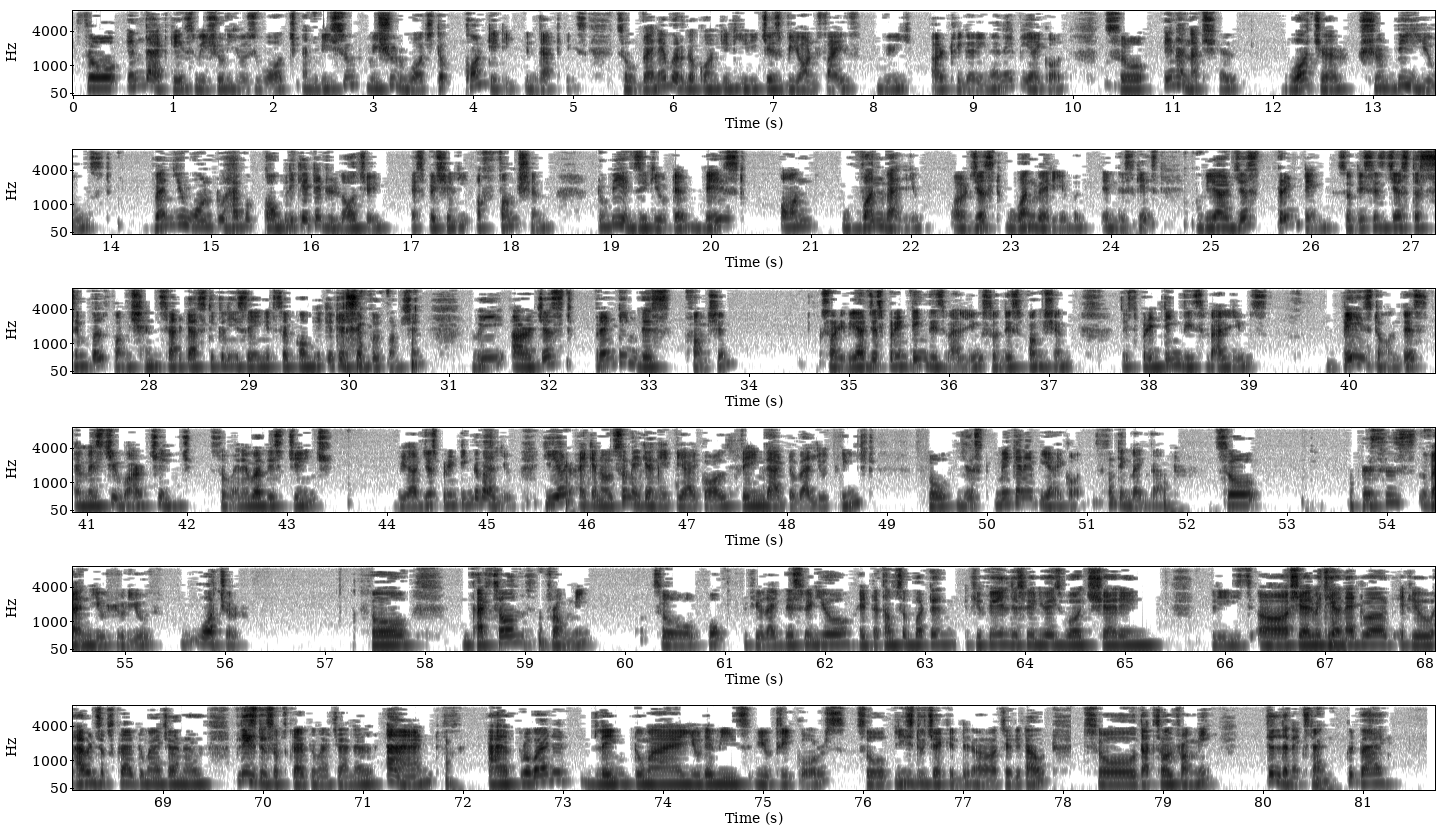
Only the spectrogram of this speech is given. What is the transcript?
So in that case we should use watch and we should we should watch the quantity in that case. So whenever the quantity reaches beyond five we are triggering an api call. So in a nutshell watcher should be used when you want to have a complicated logic, especially a function, to be executed based on one value or just one variable. In this case, we are just printing. So this is just a simple function, sarcastically saying it's a complicated simple function. We are just printing this function sorry we are just printing this value so this function is printing these values based on this msg var change. So whenever this change we are just printing the value. Here i can also make an api call saying that the value changed. So just make an api call something like that. So this is when you should use watcher. So that's all from me. So hope if you like this video, hit the thumbs up button. If you feel this video is worth sharing, please uh, share with your network. If you haven't subscribed to my channel, please do subscribe to my channel. And I have provided link to my Udemy's Vue 3 course. So please do check it, uh, check it out. So that's all from me. Till the next time, goodbye.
